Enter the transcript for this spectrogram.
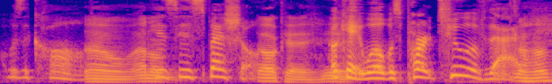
What was it called? Oh, I don't- know. His his special. Okay, yeah. Okay. Well, it was part two of that, Uh-huh.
